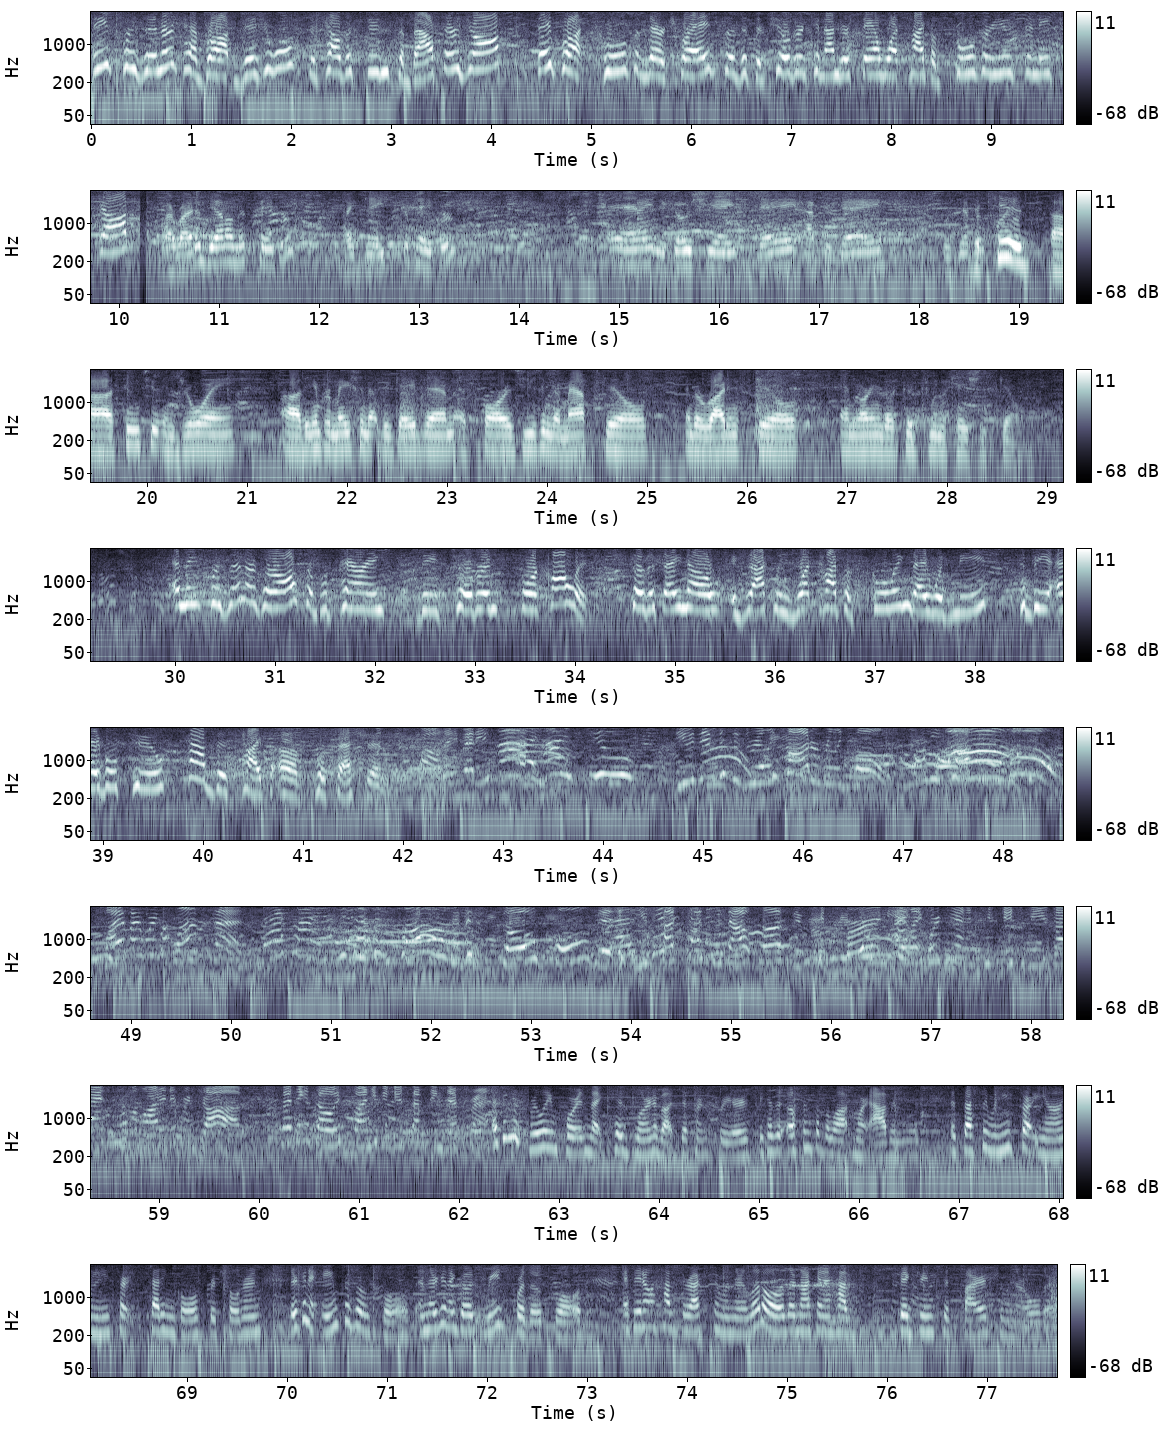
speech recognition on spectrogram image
These presenters have brought visuals to tell the students about their job. They've brought tools of their trade so that the children can understand what type of tools are used in each job. I write them down on this paper, I date the paper, and I negotiate day after day for different The kids uh, seem to enjoy uh, the information that we gave them as far as using their math skills and their writing skills and learning their good communication skills. And these presenters are also preparing these children for college so that they know exactly what type of schooling they would need to be able to have this type of profession. It's always fun. You can do something different. I think it's really important that kids learn about different careers because it opens up a lot more avenues, especially when you start young and you start setting goals for children. They're going to aim for those goals and they're going to go reach for those goals. If they don't have direction when they're little, they're not going to have big dreams to aspire to when they're older.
